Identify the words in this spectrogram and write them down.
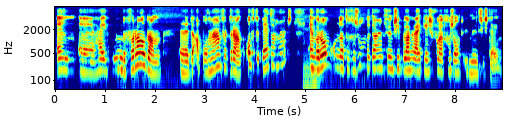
En uh, hij noemde vooral dan uh, de appelhaverdrank of de beta-hart. En waarom? Omdat de gezonde darmfunctie belangrijk is voor een gezond immuunsysteem.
